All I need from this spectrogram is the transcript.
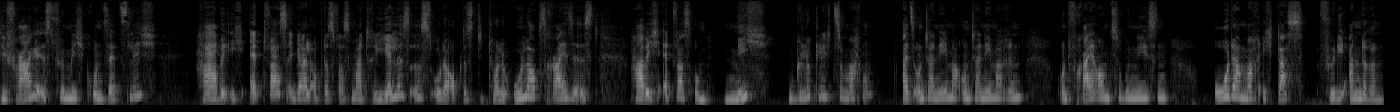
Die Frage ist für mich grundsätzlich, habe ich etwas, egal ob das was Materielles ist oder ob das die tolle Urlaubsreise ist, habe ich etwas, um mich glücklich zu machen als Unternehmer, Unternehmerin und Freiraum zu genießen oder mache ich das für die anderen?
